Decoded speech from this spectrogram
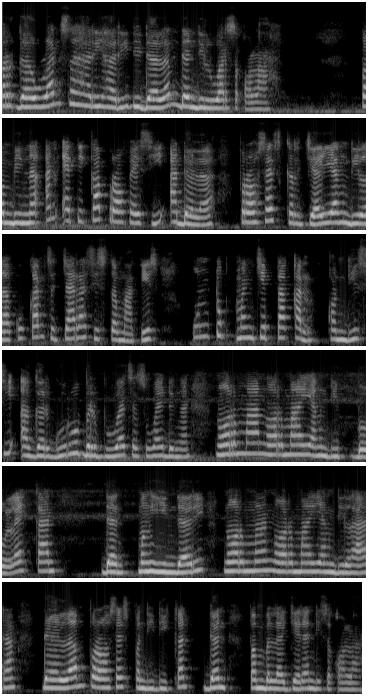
pergaulan sehari-hari di dalam dan di luar sekolah. Pembinaan etika profesi adalah proses kerja yang dilakukan secara sistematis untuk menciptakan kondisi agar guru berbuat sesuai dengan norma-norma yang dibolehkan dan menghindari norma-norma yang dilarang dalam proses pendidikan dan pembelajaran di sekolah,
